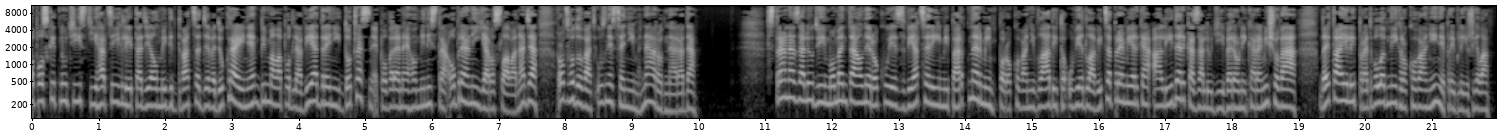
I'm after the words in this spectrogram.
O poskytnutí stíhacích lietadiel MiG-29 Ukrajine by mala podľa vyjadrení dočasne povereného ministra obrany Jaroslava Naďa rozhodovať uznesením Národná rada. Strana za ľudí momentálne rokuje s viacerými partnermi. Po rokovaní vlády to uviedla vicepremiérka a líderka za ľudí Veronika Remišová. Detaily predvolebných rokovaní nepriblížila.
